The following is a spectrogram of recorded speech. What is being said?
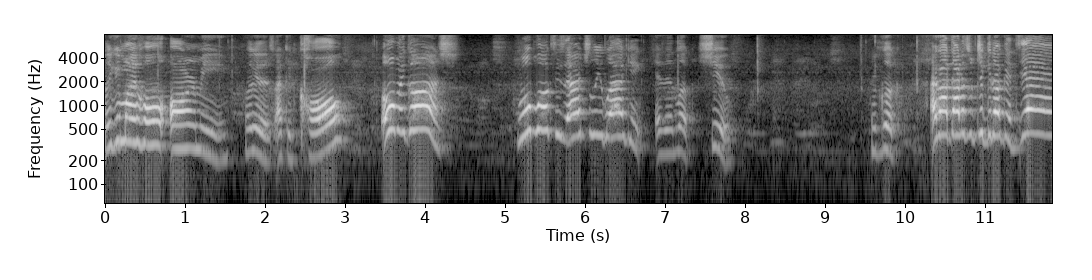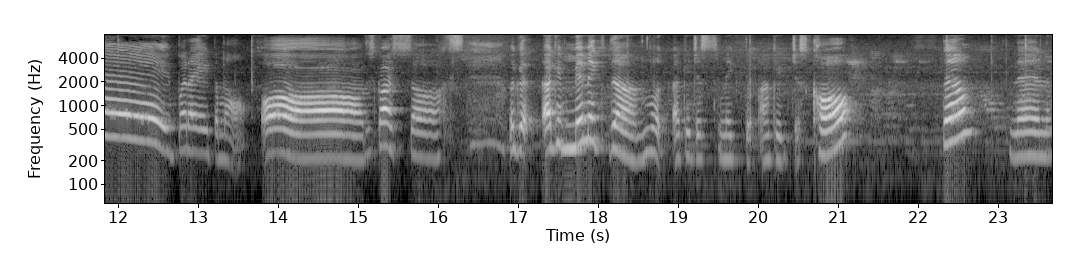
Look at my whole army. Look at this. I could call. Oh my gosh. Roblox is actually lagging. And then look, shoe. Look, look. I got dinosaur chicken nuggets. Yay! But I ate them all. Oh, this guy sucks. Look at, I can mimic them. Look, I could just make them, I could just call them, and then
